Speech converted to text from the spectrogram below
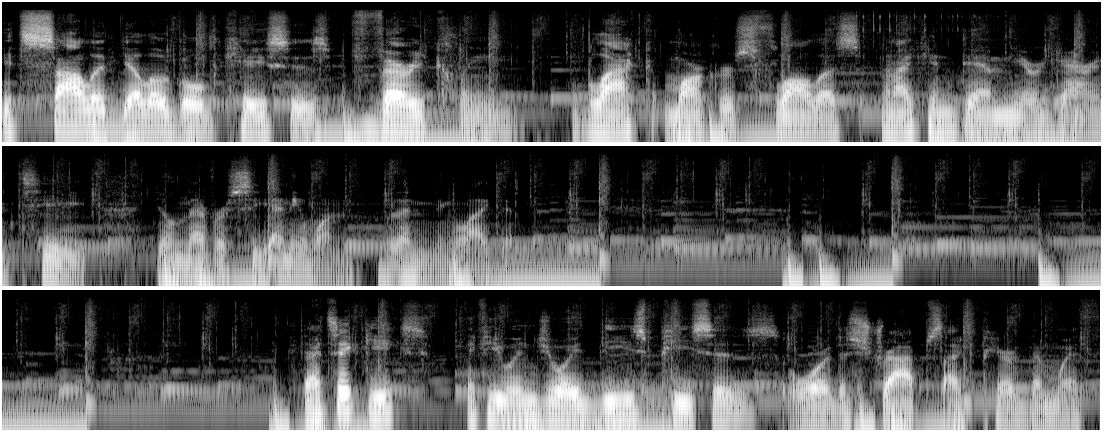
Its solid yellow gold case is very clean, black markers flawless, and I can damn near guarantee you'll never see anyone with anything like it. That's it, geeks. If you enjoyed these pieces or the straps I've paired them with,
